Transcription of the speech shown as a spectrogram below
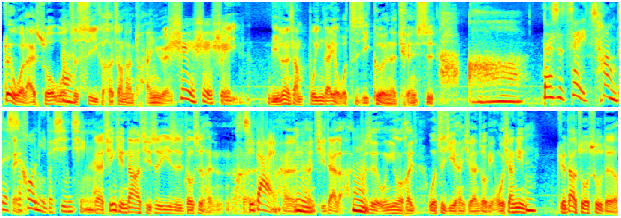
对我来说，我只是一个合唱团团员，是是是，所以理论上不应该有我自己个人的诠释啊。但是在唱的时候，你的心情呢？心情当然其实一直都是很很期待，很、嗯、很期待了。就是因为我很我自己也很喜欢作品，我相信绝大多数的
